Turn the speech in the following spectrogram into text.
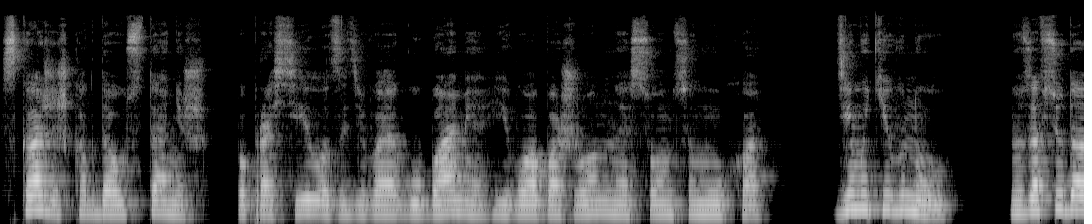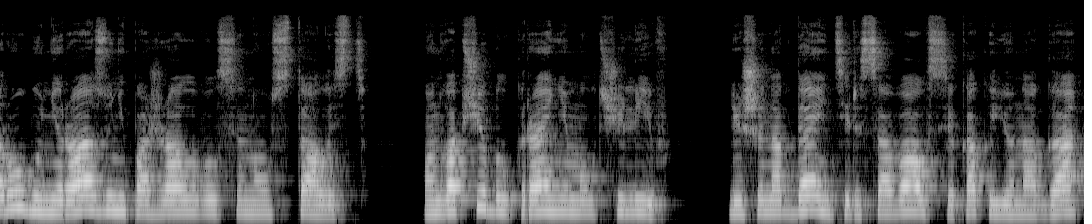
«Скажешь, когда устанешь», — попросила, задевая губами его обожженное солнцем ухо. Дима кивнул, но за всю дорогу ни разу не пожаловался на усталость. Он вообще был крайне молчалив, лишь иногда интересовался, как ее нога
